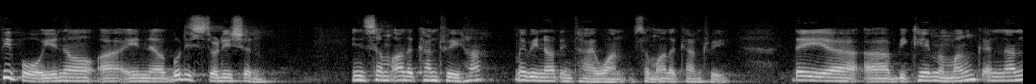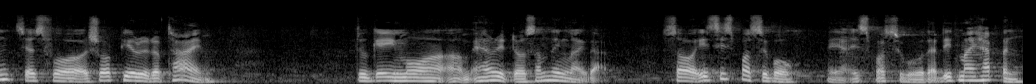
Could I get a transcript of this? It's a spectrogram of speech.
people, you know, in Buddhist tradition, in some other country, huh? Maybe not in Taiwan, some other country, they uh, uh, became a monk and nun just for a short period of time to gain more um, merit or something like that. So it is possible, yeah, it's possible that it might happen,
